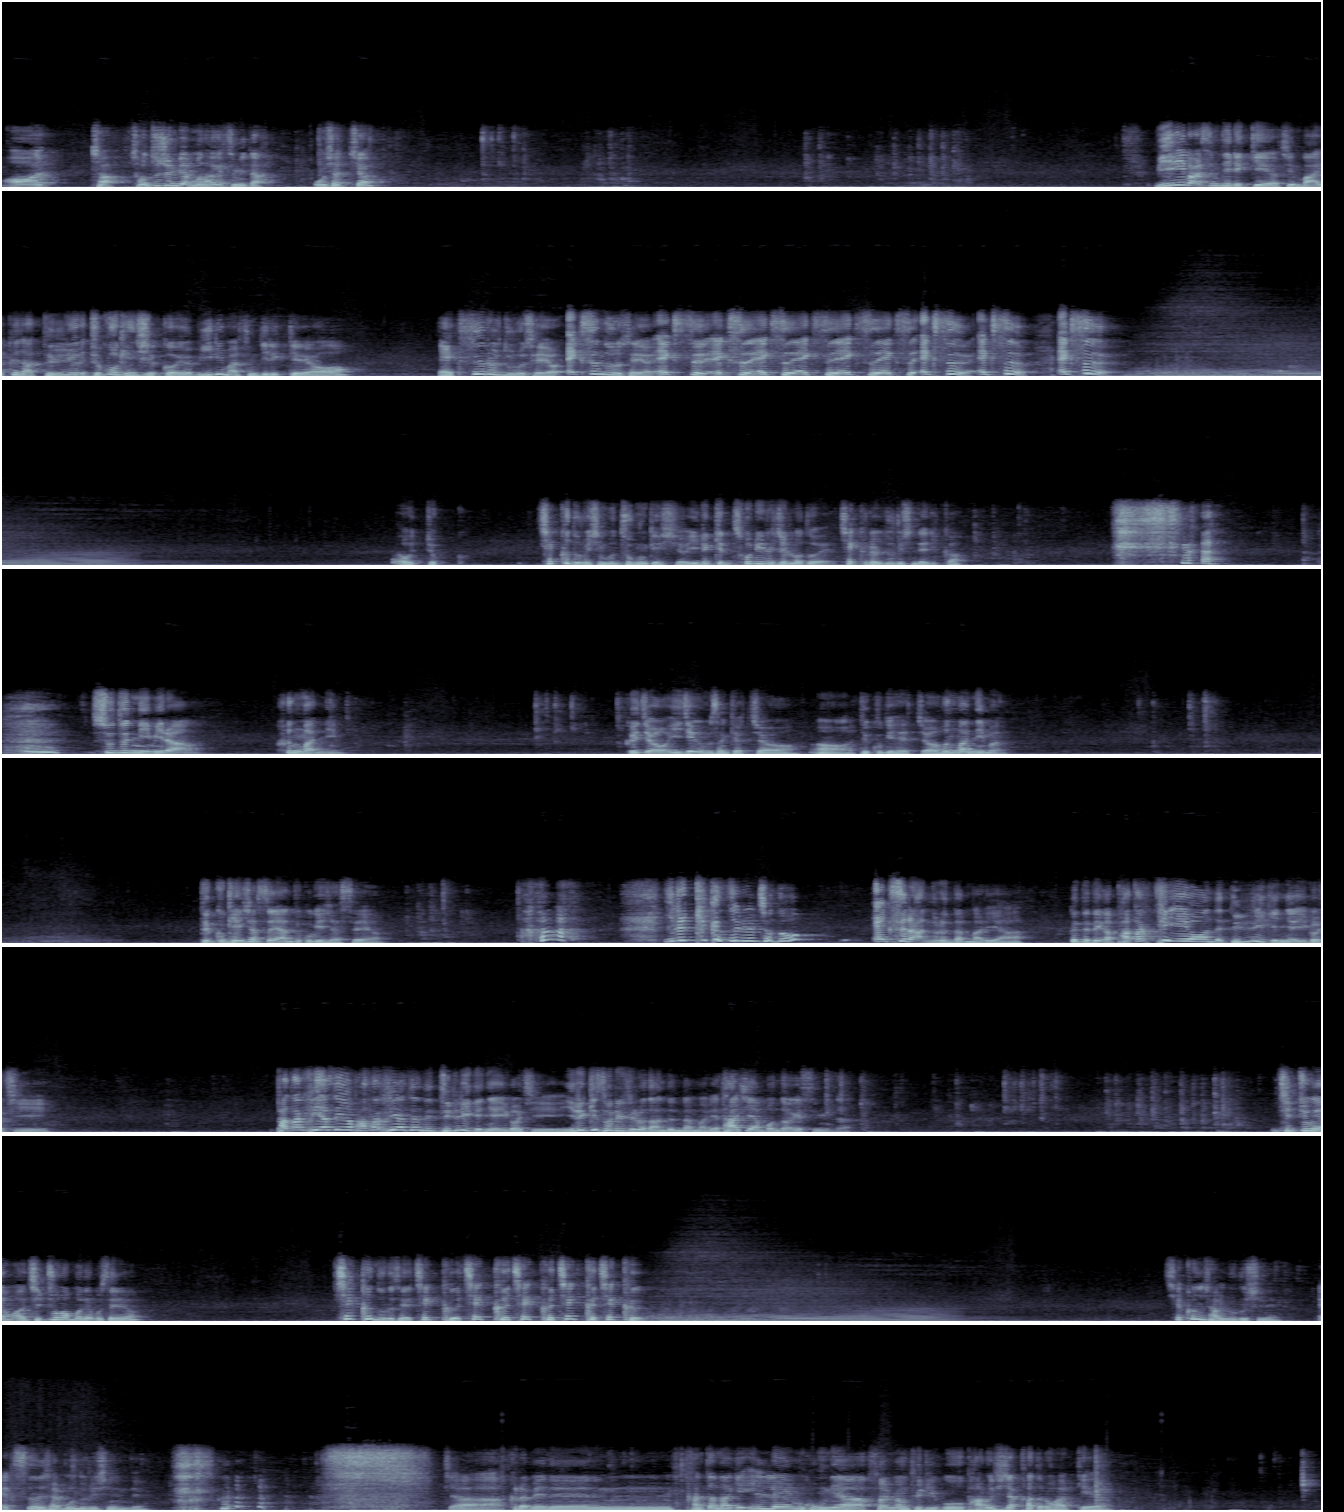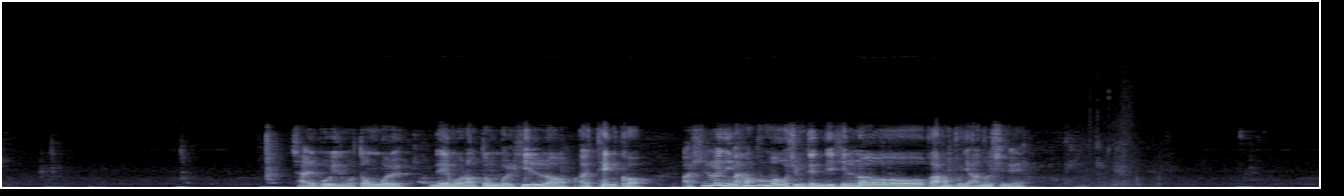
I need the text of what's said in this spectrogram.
어, 자, 전투 준비 한번 하겠습니다. 오셨죠? 미리 말씀드릴게요. 지금 마이크 다 들리, 듣고 계실 거예요. 미리 말씀드릴게요. X를 누르세요. X 누르세요. X, X, X, X, X, X, X, X, X! 어, 저, 체크 누르신 분 두 분 계시죠? 이렇게 소리를 질러도 체크를 누르신다니까? 수두님이랑 흑마님. 그죠? 이제 음성 켰죠? 어, 듣고 계셨죠? 흑마님은? 듣고 계셨어요? 안 듣고 계셨어요? 이렇게 큰 소리를 쳐도 X를 안 누른단 말이야. 근데 내가 바닥 피해요 하는데 들리겠냐 이거지. 바닥 피하세요, 바닥 피하세요 하는데 들리겠냐 이거지. 이렇게 소리 질러도 안 된단 말이야. 다시 한 번 더 하겠습니다. 집중해, 어, 집중 한번 해보세요. 체크 누르세요. 체크, 체크, 체크, 체크, 체크. 체크는 잘 누르시네. X는 잘 못 누르시는데. 자, 그러면은 간단하게 1렘 공략 설명드리고 바로 시작하도록 할게요. 잘 보이는 거 동글, 네모랑 동글, 힐러, 아 탱커. 아 힐러님 한 분만 오시면 되는데 힐러가 한 분이 안 오시네.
